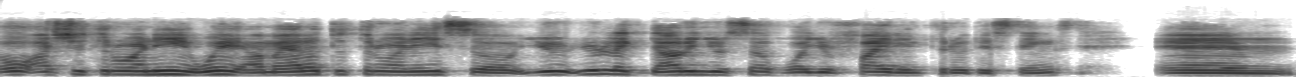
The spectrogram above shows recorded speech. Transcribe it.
oh, I should throw a knee. Wait, am I allowed to throw a knee? So you, you're like doubting yourself while you're fighting through these things. And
